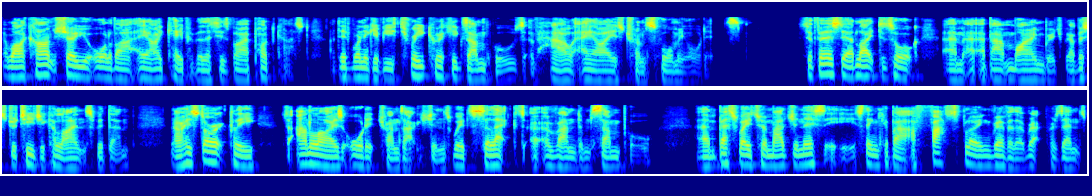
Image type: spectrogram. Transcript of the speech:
Now, while I can't show you all of our AI capabilities via podcast, I did want to give you three quick examples of how AI is transforming audits. So, firstly, I'd like to talk um, about Mindbridge. We have a strategic alliance with them. Now, historically, to analyze audit transactions, we'd select a, a random sample. Um, best way to imagine this is think about a fast flowing river that represents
